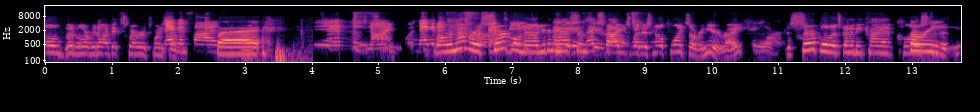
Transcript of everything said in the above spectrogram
Oh, good lord, we don't want to take the square root of 27. negative five. But Nine. negative. Well, remember a circle now, you're gonna have Negative some x zero. values where there's no points over here, right? Four. The circle is gonna be kind of close to the, Three.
